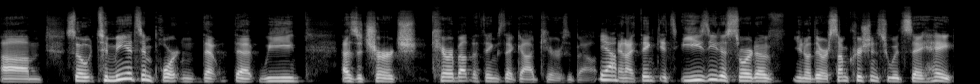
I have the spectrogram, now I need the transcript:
Um, so to me, it's important that that we, as a church, care about the things that God cares about. Yeah. And I think it's easy to sort of, you know, there are some Christians who would say, "Hey,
